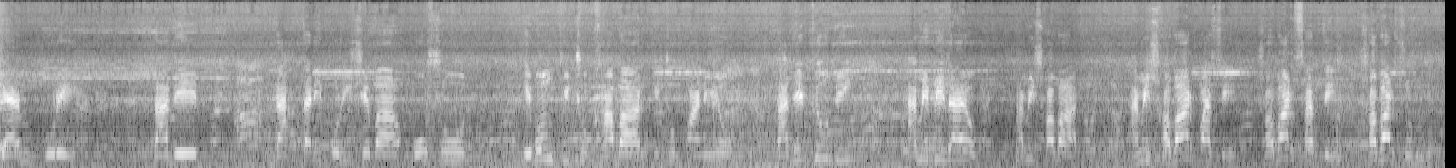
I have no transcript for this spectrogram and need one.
ক্যাম্প করে তাদের ডাক্তারি পরিষেবা, ওষুধ এবং কিছু খাবার, কিছু পানীয় তাদেরকেও দিই। আমি বিধায়ক, আমি সবার আমি সবার পাশে, সবার সাথে, সবার সঙ্গে।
